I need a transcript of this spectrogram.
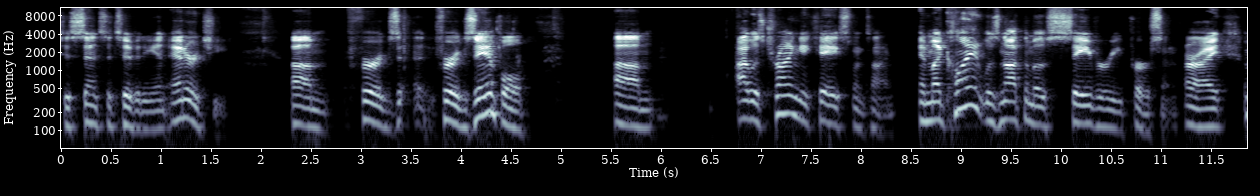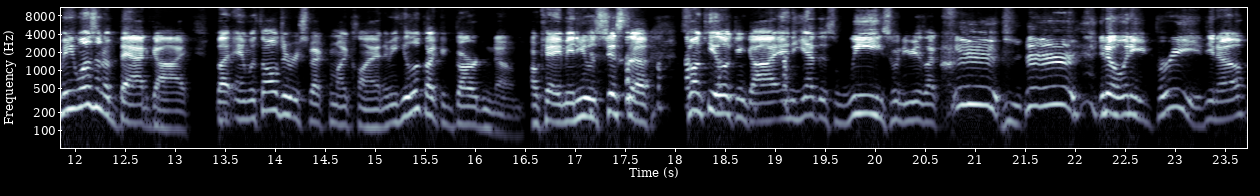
to sensitivity and energy. Um, for ex- for example, um, I was trying a case one time, and my client was not the most savory person all right? I mean he wasn't a bad guy but and with all due respect to my client i mean he looked like a garden gnome okay? I mean he was just a funky looking guy and he had this wheeze when he was like you know when he breathed you know?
